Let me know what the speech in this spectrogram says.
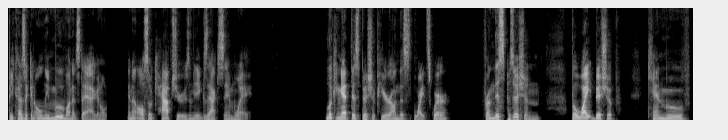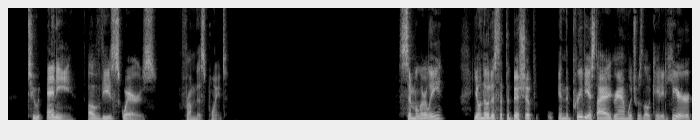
because it can only move on its diagonal and it also captures in the exact same way. Looking at this bishop here on this white square, from this position, the white bishop can move to any of these squares from this point. Similarly, you'll notice that the bishop in the previous diagram, which was located here,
